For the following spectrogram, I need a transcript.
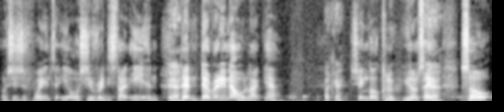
or she's just waiting to eat, or she's already started eating. Yeah. Then they already know, like, yeah, Okay. she ain't got a clue. You know what I'm saying? Yeah. So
